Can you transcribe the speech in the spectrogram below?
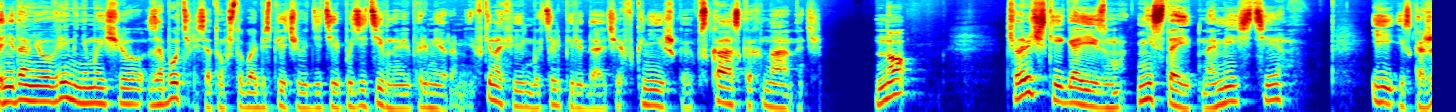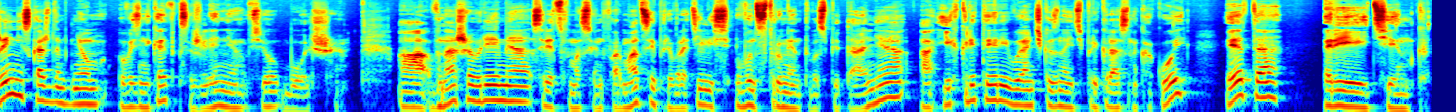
До недавнего времени мы еще заботились о том, чтобы обеспечивать детей позитивными примерами в кинофильмах, телепередачах, в книжках, в сказках на ночь. Но человеческий эгоизм не стоит на месте – и искажений с каждым днем возникает, к сожалению, все больше. А в наше время средства массовой информации превратились в инструмент воспитания, а их критерий, вы, Анечка, знаете прекрасно какой, это рейтинг.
